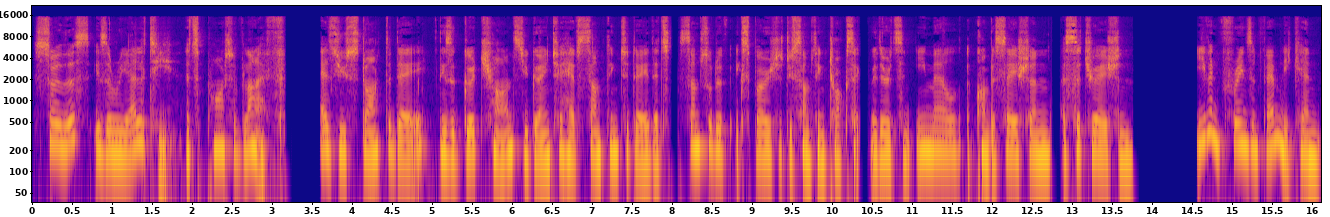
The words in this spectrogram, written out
So, this is a reality. It's part of life. As you start the day, there's a good chance you're going to have something today that's some sort of exposure to something toxic, whether it's an email, a conversation, a situation. Even friends and family can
